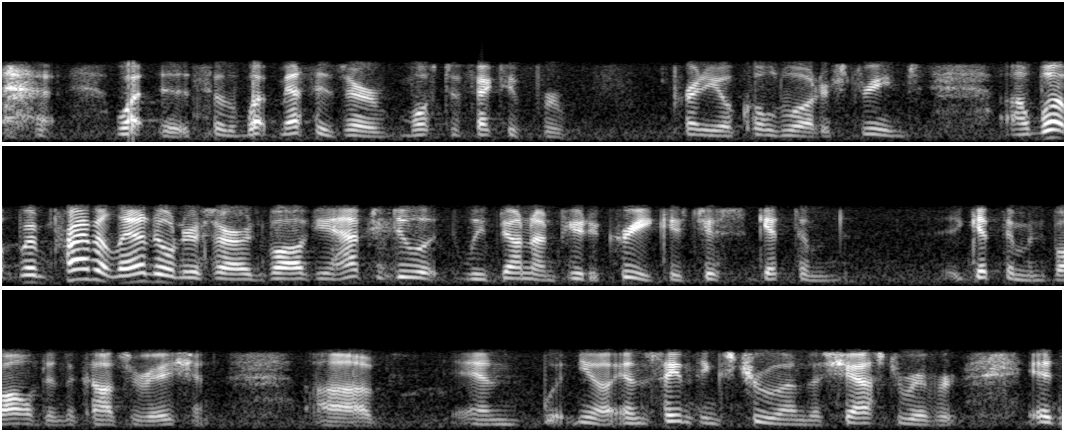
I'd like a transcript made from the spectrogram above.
what uh, so what methods are most effective for perennial cold water streams? Uh, well, when private landowners are involved, you have to do what we've done on Putah Creek is just get them get them involved in the conservation. Uh, and you know, and the same thing's true on the Shasta River. In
